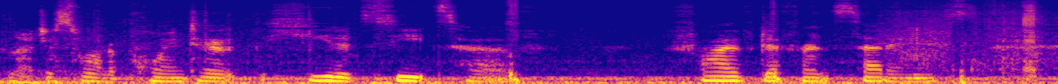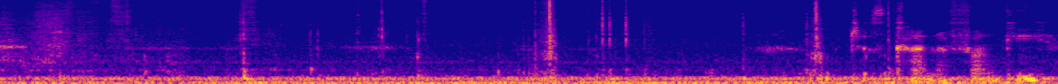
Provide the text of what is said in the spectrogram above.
And I just want to point out the heated seats have five different settings. which is kind of funky.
